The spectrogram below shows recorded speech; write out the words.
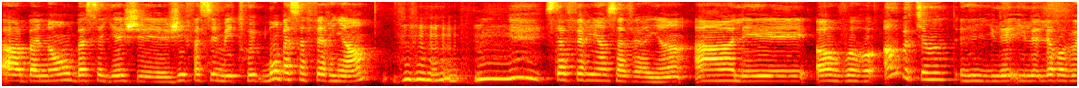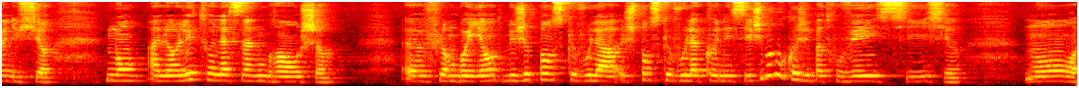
Ah, bah non, bah ça y est, j'ai effacé mes trucs. Bon, bah ça fait rien. ça fait rien, ça fait rien. Allez, au revoir. Ah, bah tiens, il est, il est revenu. Bon, alors l'étoile à cinq branches, euh, flamboyante, mais je pense que vous la, je pense que vous la connaissez. Je sais pas pourquoi j'ai pas trouvé ici. Bon,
